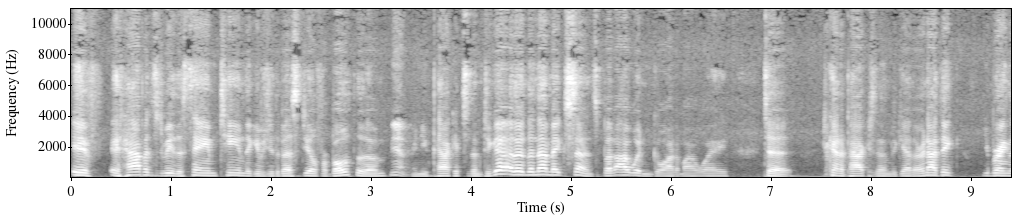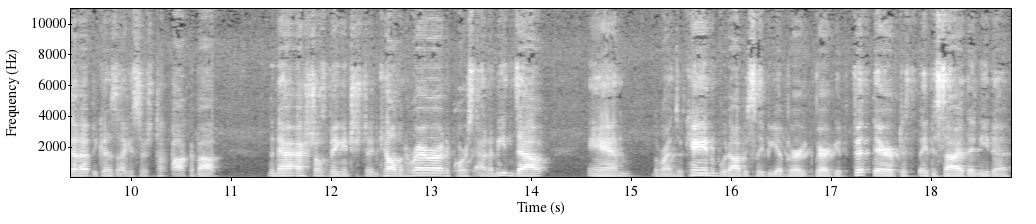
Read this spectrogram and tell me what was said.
If it happens to be the same team that gives you the best deal for both of them, Yeah. and you package them together, then that makes sense. But I wouldn't go out of my way to, to kind of package them together. And I think you bring that up because I guess there's talk about the Nationals being interested in Kelvin Herrera, and of course Adam Eaton's out, and Lorenzo Cain would obviously be a very very good fit there if they decide they need to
